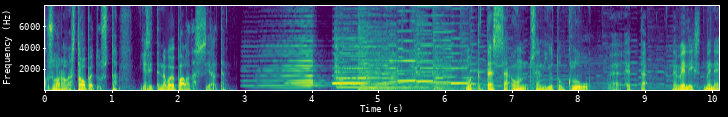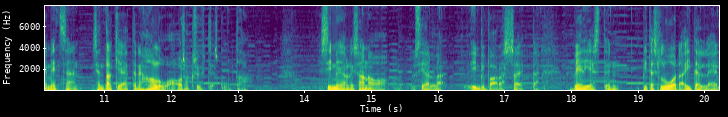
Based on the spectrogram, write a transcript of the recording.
kuin suoranaista opetusta. Ja sitten ne voi palata sieltä. Mutta tässä on sen jutun clue, että ne velikset menee metsään sen takia, että ne haluaa osaksi yhteiskuntaa. Simeoni sanoo siellä Impivaarassa, että veljesten pitäisi luoda itselleen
